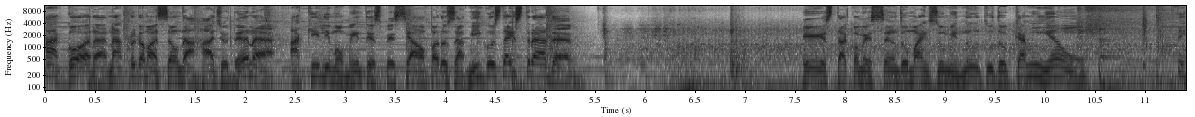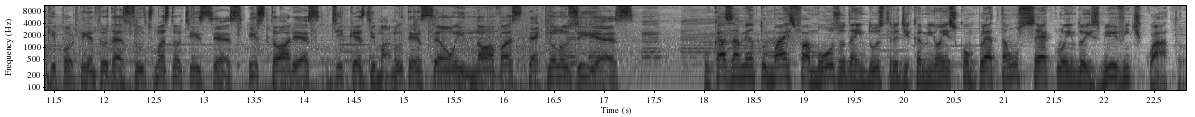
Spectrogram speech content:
Agora, na programação da Rádio Dana, aquele momento especial para os amigos da estrada. Está começando mais um Minuto do Caminhão. Fique por dentro das últimas notícias, histórias, dicas de manutenção e novas tecnologias. O casamento mais famoso da indústria de caminhões completa um século em 2024.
